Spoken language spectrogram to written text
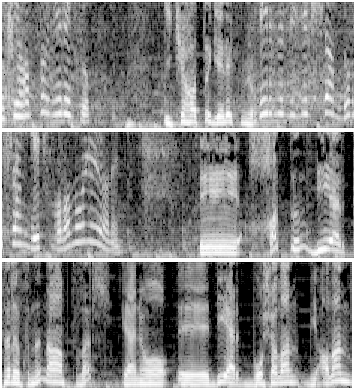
İki hatta gerek yok. İki hatta gerekmiyor. Birini diyeceksen dur sen geç falan öyle yani. E, hattın diğer tarafını ne yaptılar? Yani o e, diğer boşalan bir alan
